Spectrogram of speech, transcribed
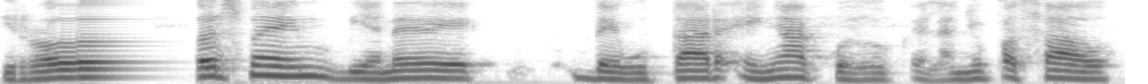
Y Rodersman viene de debutar en Aqueduct el año pasado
